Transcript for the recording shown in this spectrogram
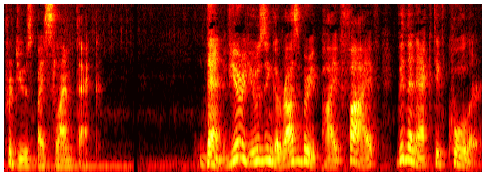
produced by Slamtec. Then, we are using a Raspberry Pi 5 with an active cooler.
